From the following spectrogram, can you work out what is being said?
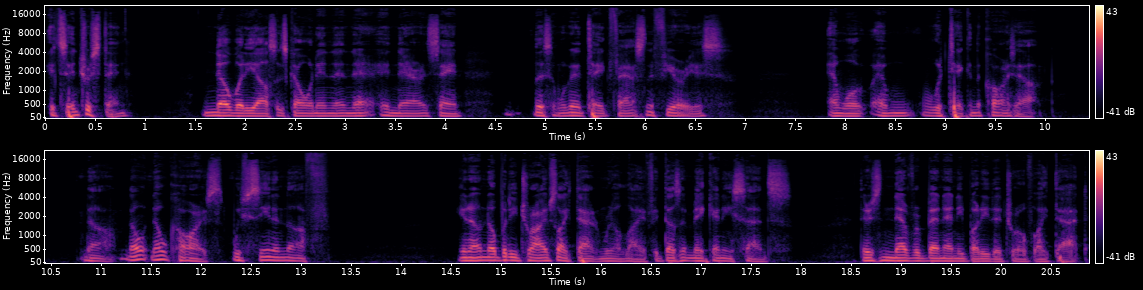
it's interesting. Nobody else is going in in there, in there and saying, "Listen, we're going to take Fast and the Furious, and we'll and we're taking the cars out." No, no, no cars. We've seen enough. You know, nobody drives like that in real life. It doesn't make any sense. There's never been anybody that drove like that.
